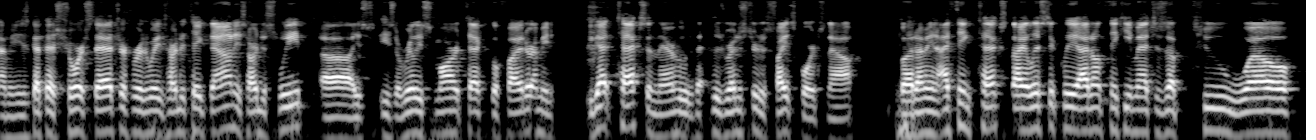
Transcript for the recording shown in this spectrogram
I mean, he's got that short stature for his weight. He's hard to take down. He's hard to sweep. Uh, he's, he's a really smart tactical fighter. I mean, you got Tex in there who, who's registered as Fight Sports now. But I mean, I think Tex stylistically, I don't think he matches up too well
